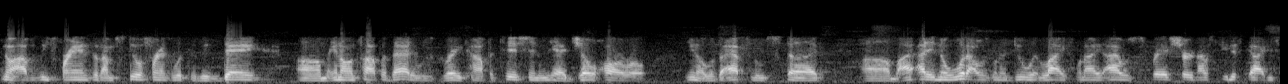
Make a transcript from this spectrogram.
You know, obviously friends that I'm still friends with to this day. Um, and on top of that, it was great competition. We had Joe Harrow, you know, was an absolute stud. Um, I, I didn't know what I was going to do with life when I, I was red shirt and I would see this guy just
